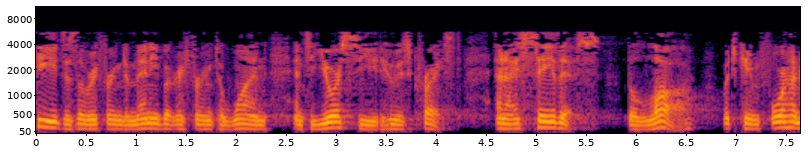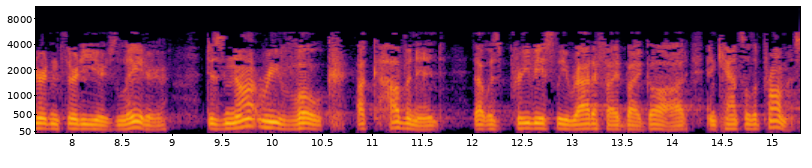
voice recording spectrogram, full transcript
seeds as though referring to many, but referring to one, and to your seed, who is Christ. And I say this, the law, which came 430 years later, does not revoke a covenant that was previously ratified by God and cancel the promise.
